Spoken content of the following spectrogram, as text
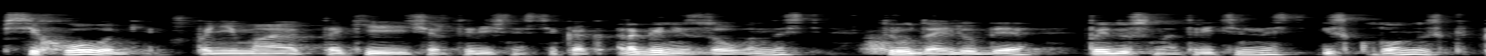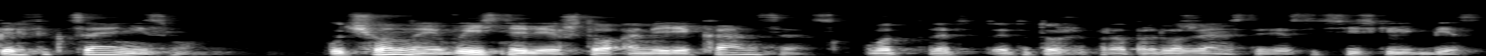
психологи понимают такие черты личности, как организованность, трудолюбие, предусмотрительность и склонность к перфекционизму. Ученые выяснили, что американцы, вот это, это тоже продолжаем статистический ликбез,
